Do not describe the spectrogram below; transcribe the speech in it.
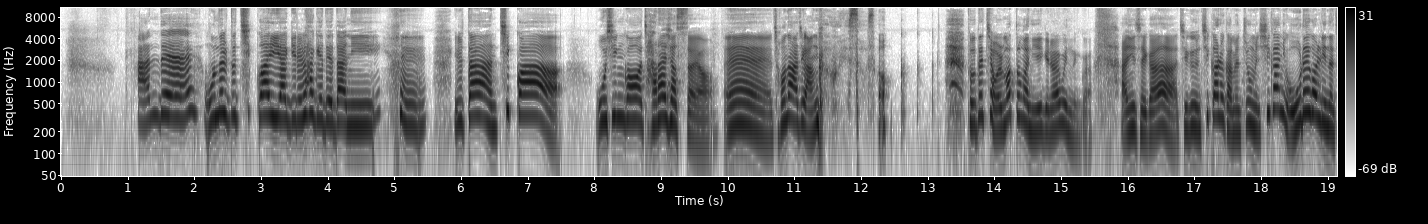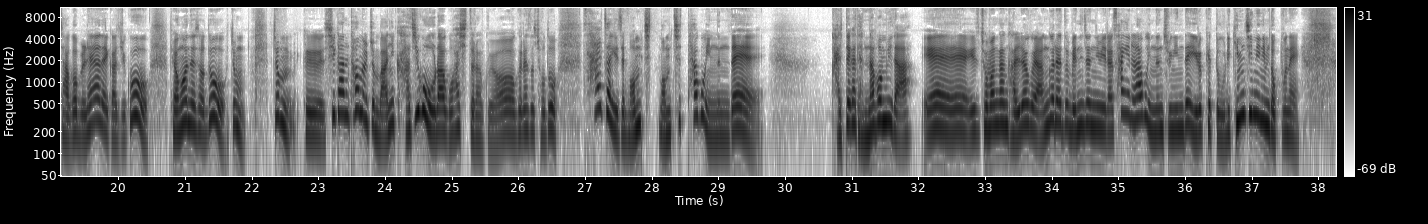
안 돼. 오늘도 치과 이야기를 하게 되다니. 일단, 치과 오신 거 잘하셨어요. 예, 저는 아직 안 가고 있어서. 도대체 얼마 동안 이 얘기를 하고 있는 거야. 아니, 제가 지금 치과를 가면 좀 시간이 오래 걸리는 작업을 해야 돼가지고 병원에서도 좀, 좀 그 시간 텀을 좀 많이 가지고 오라고 하시더라고요. 그래서 저도 살짝 이제 멈칫, 멈칫하고 있는데 갈 때가 됐나 봅니다. 예, 예, 조만간 가려고요. 안 그래도 매니저님이랑 상의를 하고 있는 중인데 이렇게 또 우리 김진희님 덕분에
